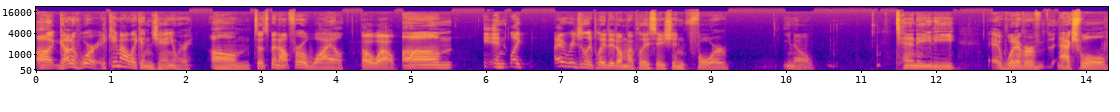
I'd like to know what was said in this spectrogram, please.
Uh, God of War. It came out like in January. Um, so it's been out for a while. Oh wow! Um, and like I originally played it on my PlayStation for, you know, 1080, uh, whatever actual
